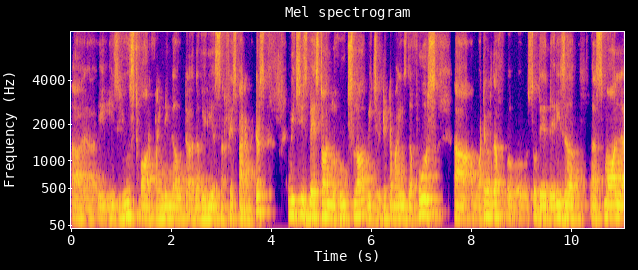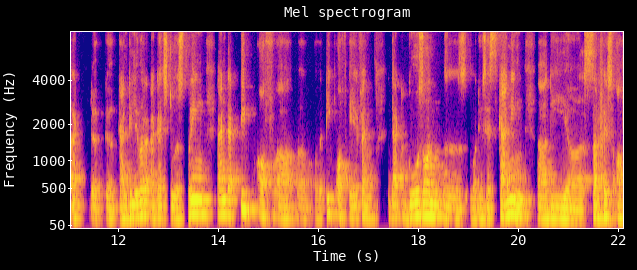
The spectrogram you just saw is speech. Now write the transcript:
uh, is used for finding out uh, the various surface parameters which is based on Hooke's law, which determines the force uh, Uh, whatever the uh, so there there is a, a small uh, uh cantilever attached to a spring and the tip of uh, uh tip of AFM that goes on what you say scanning the surface of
